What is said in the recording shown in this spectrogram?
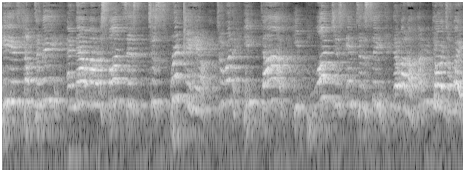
He has come to me. And now my response is to sprint to him, to run. He dives. He plunges into the sea. They're about 100 yards away.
